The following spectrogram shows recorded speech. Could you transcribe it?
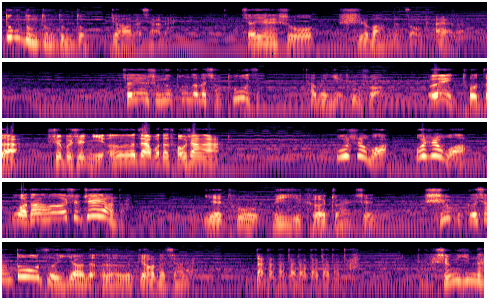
咚咚咚咚咚掉了下来。小鼹鼠失望的走开了。小鼹鼠又碰到了小兔子，他问野兔说：“喂，兔子，是不是你嗯嗯在我的头上啊？”“不是我，不是我，我的嗯嗯是这样的。”野兔立刻转身，十五个像豆子一样的嗯嗯掉了下来，哒哒哒哒哒哒哒哒哒，这个声音呐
